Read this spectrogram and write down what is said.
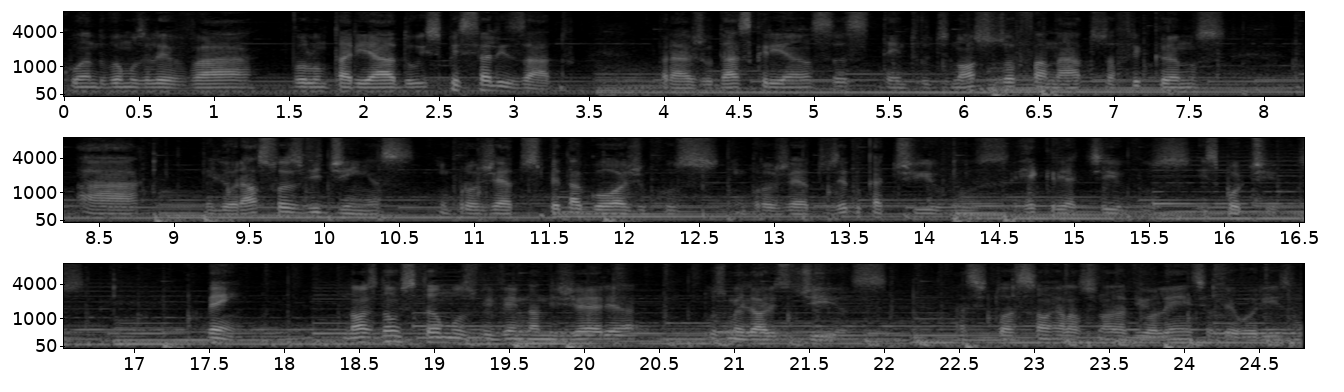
quando vamos levar voluntariado especializado para ajudar as crianças dentro de nossos orfanatos africanos a melhorar suas vidinhas em projetos pedagógicos, em projetos educativos, recreativos, esportivos. Bem, nós não estamos vivendo na Nigéria os melhores dias. A situação relacionada à violência e ao terrorismo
